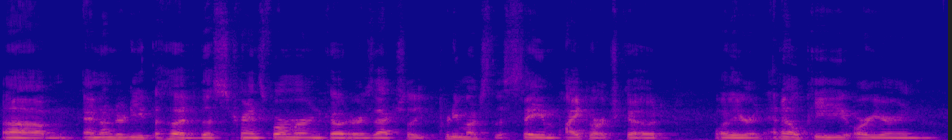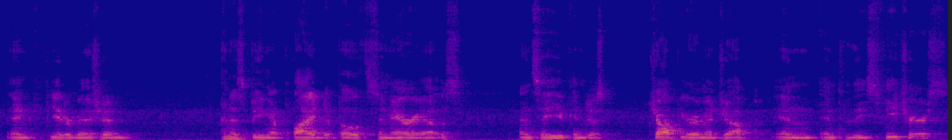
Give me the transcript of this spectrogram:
Um, and underneath the hood, this transformer encoder is actually pretty much the same PyTorch code, whether you're in NLP or you're in, in computer vision, and it's being applied to both scenarios. And so you can just chop your image up in, into these features,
